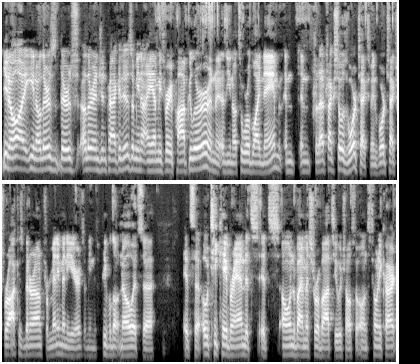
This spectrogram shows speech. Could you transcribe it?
you know, I, you know, there's there's other engine packages. I mean, IAME's very popular, and uh, you know, it's a worldwide name, and and for that fact, so is Vortex. I mean, Vortex ROK has been around for many many years. I mean, people don't know it's a it's a OTK brand. It's it's owned by Mr. Robazza, which also owns Tony Kart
